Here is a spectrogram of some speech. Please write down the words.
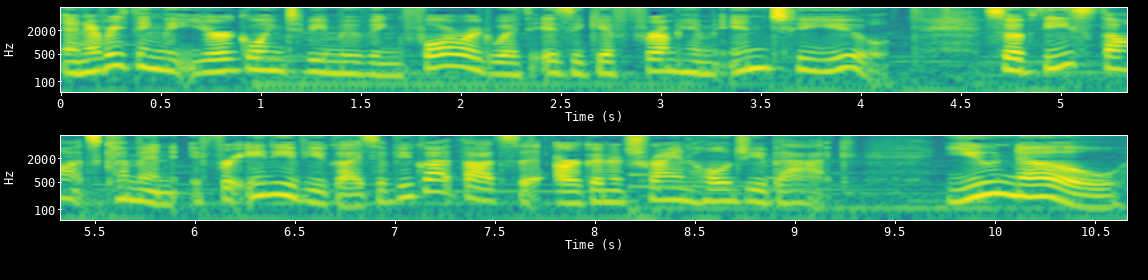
And everything that you're going to be moving forward with is a gift from Him into you. So if these thoughts come in, for any of you guys, if you've got thoughts that are going to try and hold you back, you know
